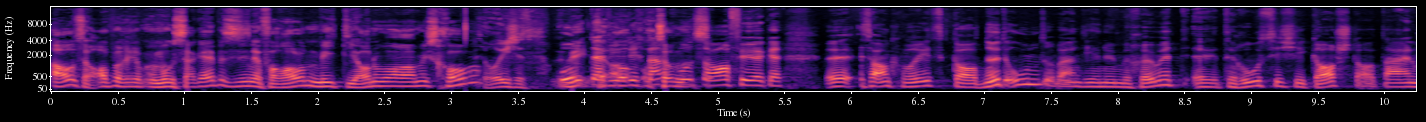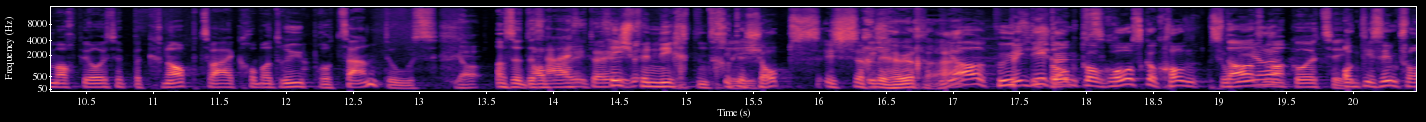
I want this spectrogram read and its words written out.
also, aber man muss sagen, eben, sie sind ja vor allem Mitte Januar am gekommen. So ist es. Und dann will ich äh, dann kurz anfügen, äh, St. Moritz geht nicht unter, wenn die nicht mehr kommen. Äh, der russische Gastanteil macht bei uns etwa knapp 2,3 Prozent aus. Ja, Also das heisst, der- es ist vernichtend In den klein. Shops ist es ein bisschen höher. ja, gewisse Weil die gehen Shops. gross konsumieren. Das mag gut sein. Und die sind vor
